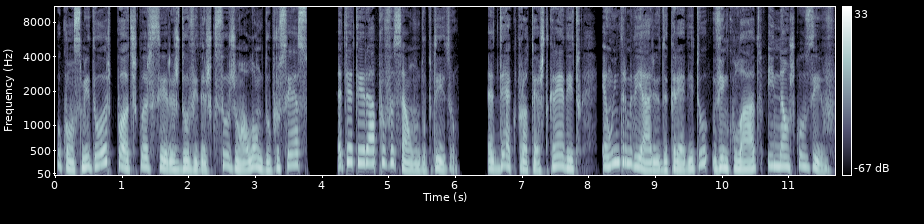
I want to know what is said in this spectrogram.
O consumidor pode esclarecer as dúvidas que surjam ao longo do processo até ter a aprovação do pedido. A DEC Proteste Crédito é um intermediário de crédito vinculado e não exclusivo.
